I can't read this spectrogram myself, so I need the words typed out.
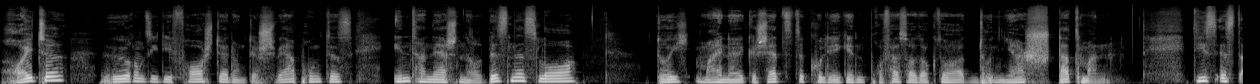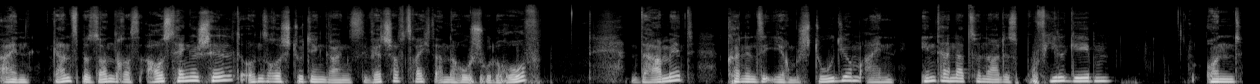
Heute hören Sie die Vorstellung des Schwerpunktes International Business Law durch meine geschätzte Kollegin Professor Dr. Dunja Stadtmann. Dies ist ein ganz besonderes Aushängeschild unseres Studiengangs Wirtschaftsrecht an der Hochschule Hof. Damit können Sie Ihrem Studium ein internationales Profil geben und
